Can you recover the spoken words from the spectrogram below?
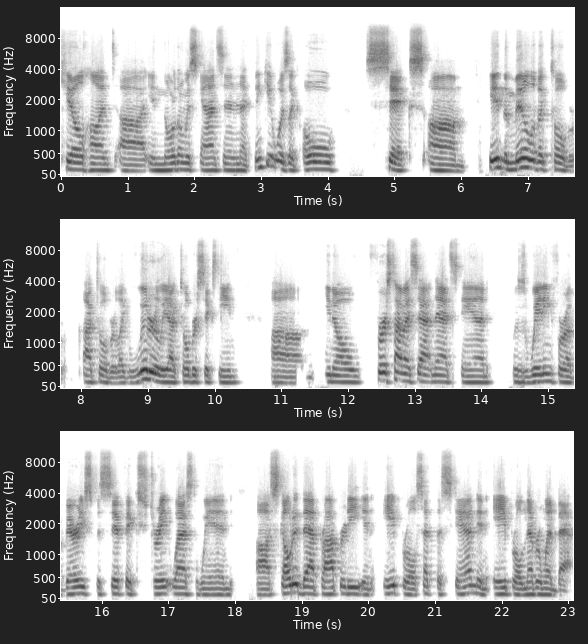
kill hunt uh, in northern Wisconsin. I think it was like 06 um, in the middle of October. October, like literally October 16th. Um, you know, first time I sat in that stand was waiting for a very specific straight west wind. Uh, scouted that property in April, set the stand in April, never went back.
